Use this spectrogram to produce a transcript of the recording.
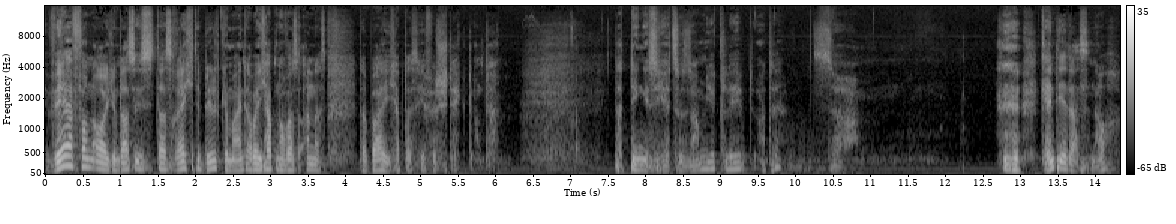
Wer von euch, und das ist das rechte Bild gemeint, aber ich habe noch was anderes dabei. Ich habe das hier versteckt unter. Das Ding ist hier zusammengeklebt. Warte. So. Kennt ihr das noch?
